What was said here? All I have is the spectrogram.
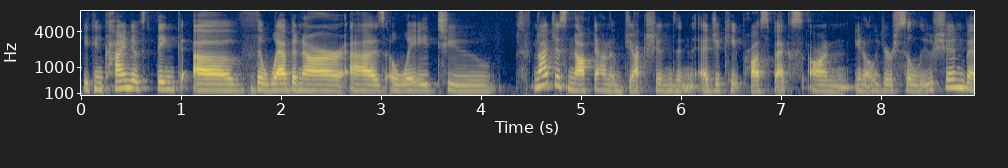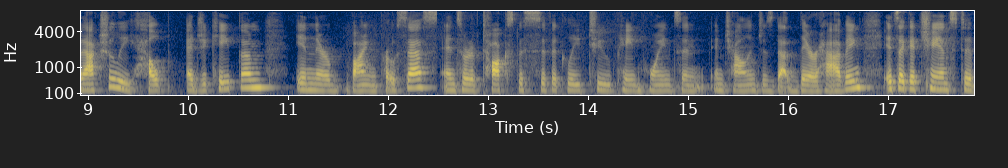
You can kind of think of the webinar as a way to not just knock down objections and educate prospects on you know your solution but actually help educate them in their buying process and sort of talk specifically to pain points and, and challenges that they're having. It's like a chance to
